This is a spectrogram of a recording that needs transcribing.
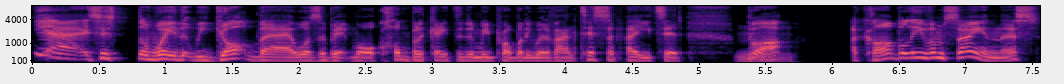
Yeah, it's just the way that we got there was a bit more complicated than we probably would have anticipated. But Mm. I can't believe I'm saying this.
